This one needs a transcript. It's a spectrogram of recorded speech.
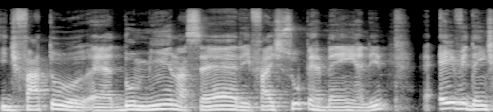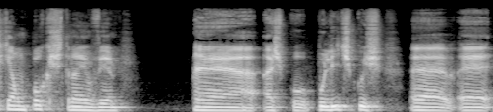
e de fato é, domina a série, faz super bem ali. É evidente que é um pouco estranho ver é, as- políticos é, é,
